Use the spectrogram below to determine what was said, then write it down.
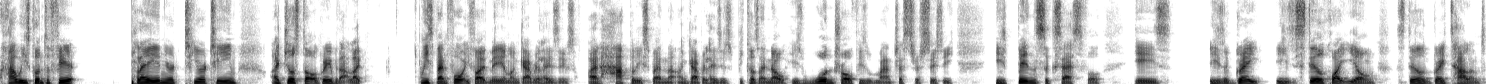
how he's going to fear, play in your your team. I just don't agree with that. Like we spent 45 million on Gabriel Jesus. I'd happily spend that on Gabriel Jesus because I know he's won trophies with Manchester City. He's been successful. He's he's a great he's still quite young, still great talent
